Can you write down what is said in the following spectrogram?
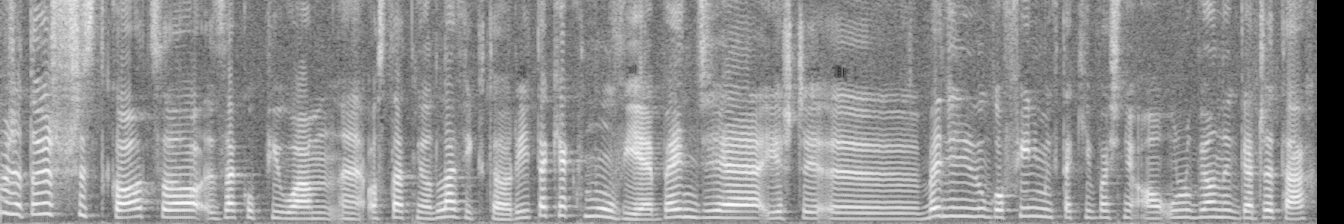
Dobrze, to już wszystko, co zakupiłam e, ostatnio dla Wiktorii. Tak jak mówię, będzie jeszcze e, będzie niedługo filmik taki właśnie o ulubionych gadżetach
